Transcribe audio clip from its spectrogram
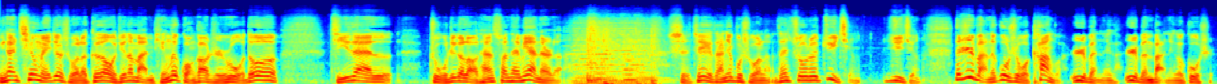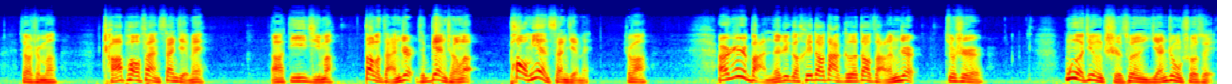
你看青梅就说了，哥，我觉得满屏的广告植入都集在煮这个老坛酸菜面那儿了。是这个咱就不说了，咱说说剧情。剧情那日版的故事我看过，日本那个日本版那个故事叫什么？茶泡饭三姐妹，啊，第一集嘛，到了咱这儿就变成了泡面三姐妹，是吧？而日版的这个黑道大哥到咱们这儿就是墨镜尺寸严重缩水，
